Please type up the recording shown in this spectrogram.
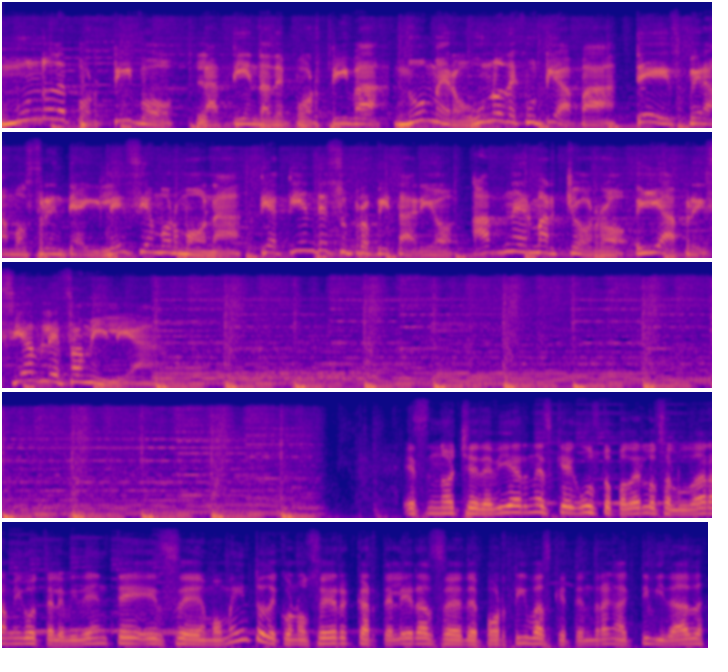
Mundo Deportivo, la tienda deportiva número uno de Jutiapa. Te esperamos frente a Iglesia Mormona. Te atiende su propietario, Abner Marchorro y apreciable familia. Es noche de viernes, qué gusto poderlo saludar, amigo televidente. Es eh, momento de conocer carteleras eh, deportivas que tendrán actividad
